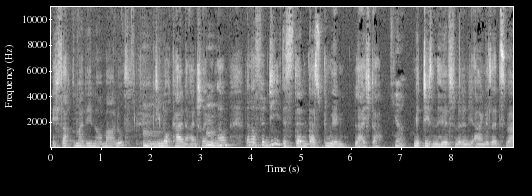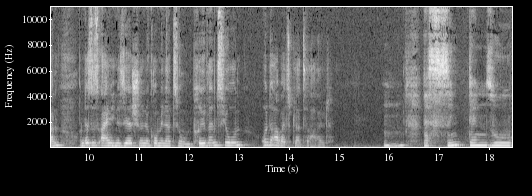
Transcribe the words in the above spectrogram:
ich sage immer die Normalos, mhm. die noch keine Einschränkungen mhm. haben, weil auch für die ist denn das Doing leichter ja. mit diesen Hilfsmitteln, die eingesetzt werden. Und das ist eigentlich eine sehr schöne Kombination Prävention und Arbeitsplatzerhalt. Mhm. Was sind denn so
